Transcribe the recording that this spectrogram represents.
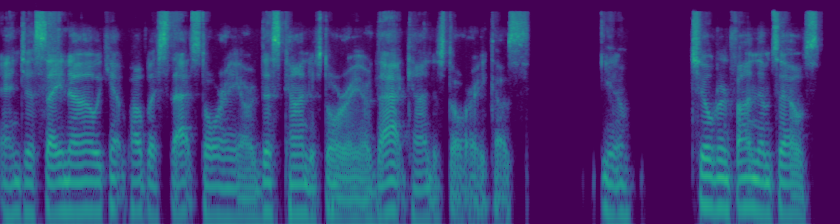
and just say no, we can't publish that story or this kind of story or that kind of story because you know children find themselves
